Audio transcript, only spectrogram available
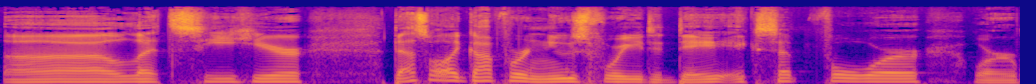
Uh, let's see here. That's all I got for news for you today, except for, or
